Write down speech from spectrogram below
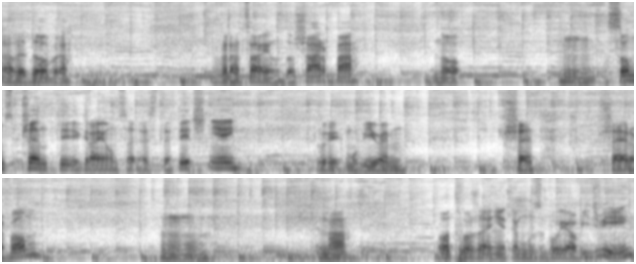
Ale dobra. Wracając do szarpa, no hmm, są sprzęty grające estetyczniej, których mówiłem przed przerwą. Hmm, na otworzenie temu zbójowi drzwi,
